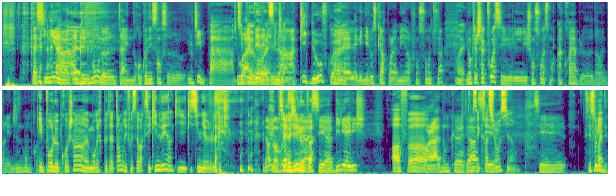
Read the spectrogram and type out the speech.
T'as signé un, un James Bond, euh, t'as une reconnaissance euh, ultime. Bah, un tu petit vois, peu, Adele, ouais, elle a eu un, un pic de ouf, quoi. Ouais. Elle, a, elle a gagné l'Oscar pour la meilleure chanson et tout ça. Ouais. Et donc à chaque fois, les chansons, elles sont incroyables dans, dans les James Bond, quoi. Et pour le prochain, Mourir peut attendre, il faut savoir que c'est Kinvey hein, qui, qui signe la. Non, mais en vrai, c'est Billie Eilish. Oh, fort Voilà, donc euh, tu vois, Consécration c'est- aussi, hein. C'est solide,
